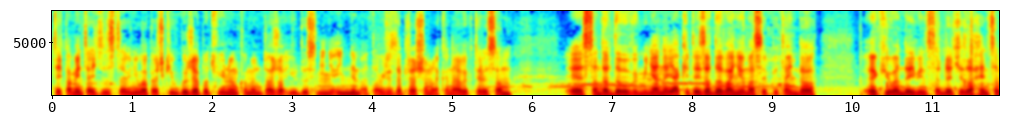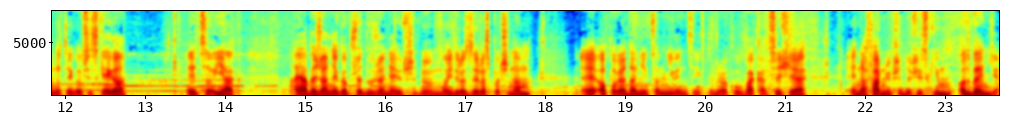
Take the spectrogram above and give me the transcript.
też pamiętajcie o zostawieniu łapeczki w górze pod filmem, komentarza i udostępnienia innym, a także zapraszam na kanały, które są standardowo wymieniane, jak i też zadawanie masy pytań do e, Q&A, więc serdecznie zachęcam do tego wszystkiego, e, co i jak. A ja bez żadnego przedłużenia już, moi drodzy, rozpoczynam e, opowiadanie, co mniej więcej w tym roku w wakacje się e, na farmie przede wszystkim odbędzie.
